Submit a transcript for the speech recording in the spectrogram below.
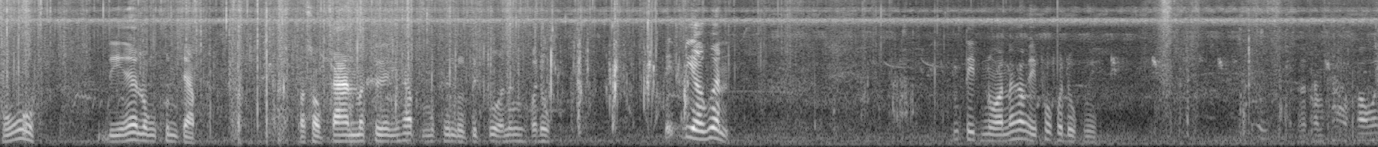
โอ้ดีนะลงทุนจับประสบการณ์เมื่อคืนครับเมื่อคืนหลุดไปตัวหนึงปลาดุกนิดเดียวเพื่อนมันติดหนวดนะครับไอ้พวกปลาดุกนี่เราทำข้าวเข้าไว้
